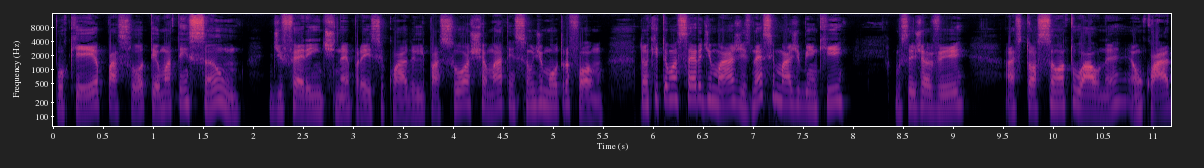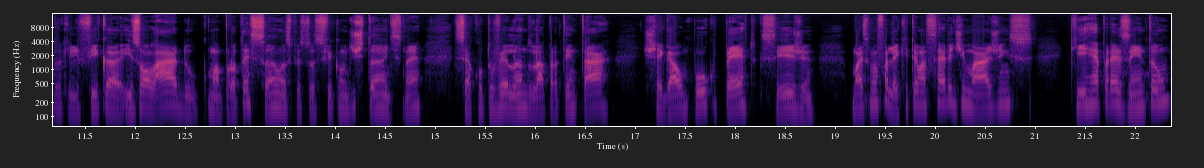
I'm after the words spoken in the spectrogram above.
porque passou a ter uma atenção diferente, né, para esse quadro. Ele passou a chamar a atenção de uma outra forma. Então aqui tem uma série de imagens. Nessa imagem bem aqui, você já vê a situação atual, né? É um quadro que ele fica isolado, com uma proteção, as pessoas ficam distantes, né? Se acotovelando lá para tentar chegar um pouco perto que seja. Mas como eu falei, aqui tem uma série de imagens que representam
